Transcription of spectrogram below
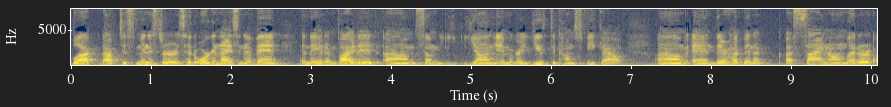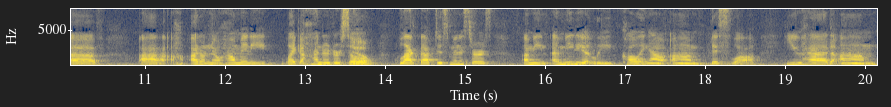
Black Baptist ministers had organized an event and they had invited um, some young immigrant youth to come speak out. Um, and there had been a, a sign on letter of, uh, I don't know how many, like a hundred or so yeah. Black Baptist ministers, I mean, immediately calling out um, this law. You had um,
